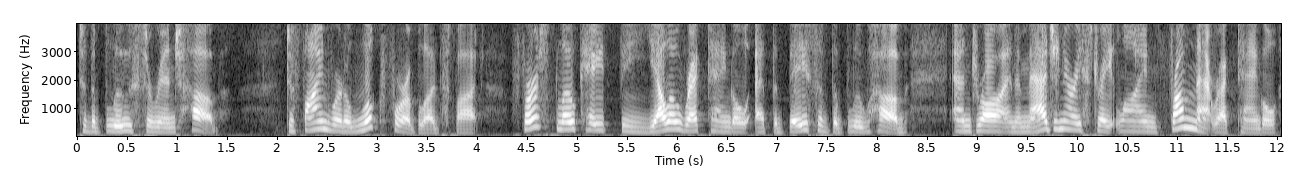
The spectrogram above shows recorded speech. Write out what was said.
to the blue syringe hub. To find where to look for a blood spot, first locate the yellow rectangle at the base of the blue hub and draw an imaginary straight line from that rectangle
